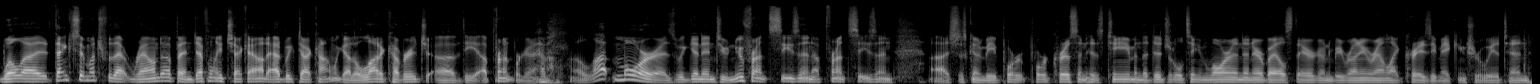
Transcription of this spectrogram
well, uh, thanks so much for that roundup, and definitely check out adweek.com. We got a lot of coverage of the upfront. We're going to have a lot more as we get into new front season, upfront season. Uh, it's just going to be poor, poor Chris and his team, and the digital team, Lauren, and everybody else. there, are going to be running around like crazy, making sure we attend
